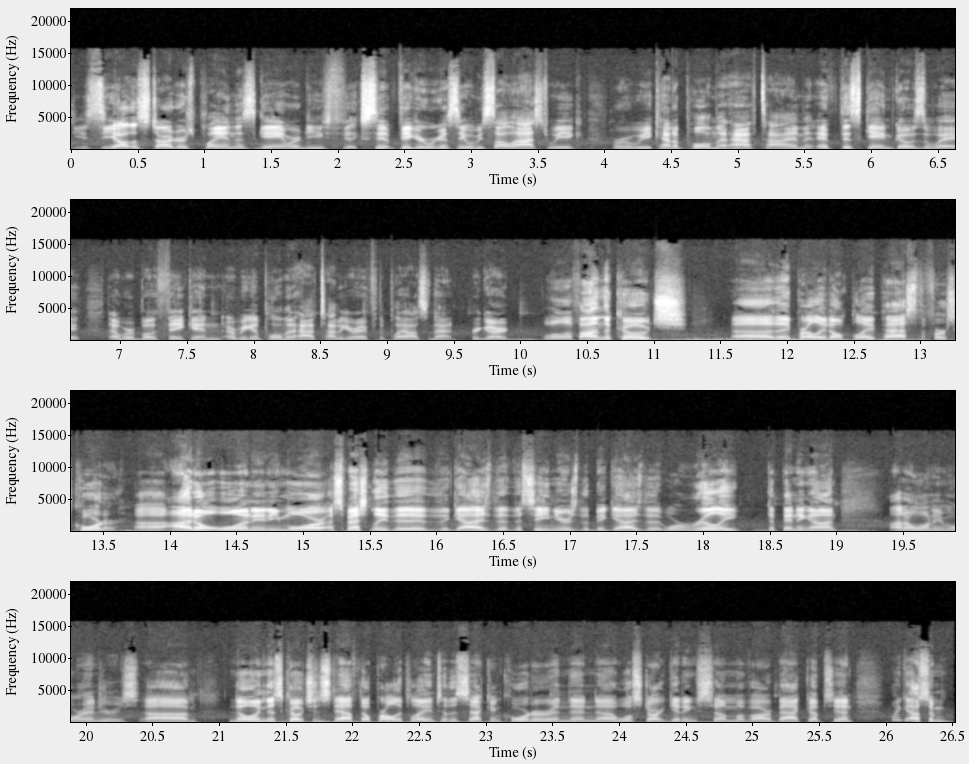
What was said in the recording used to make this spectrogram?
Do you see all the starters playing this game, or do you figure we're going to see what we saw last week, where we kind of pull them at halftime? And if this game goes away, that we're both thinking, are we going to pull them at halftime and get ready for the playoffs in that regard? Well, if I'm the coach, uh, they probably don't play past the first quarter. Uh, I don't want any more, especially the the guys, the, the seniors, the big guys that we're really depending on. I don't want any more injuries. Um, knowing this coaching staff, they'll probably play into the second quarter, and then uh, we'll start getting some of our backups in. We got some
